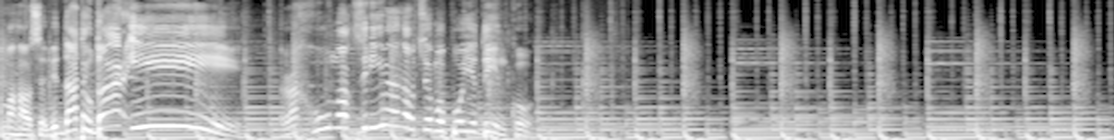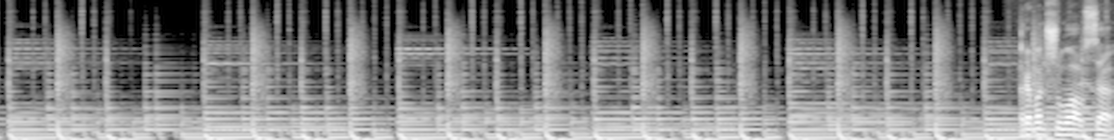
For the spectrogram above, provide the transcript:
Намагався віддати удар і рахунок зрівняно в цьому поєдинку. Реваншувався,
